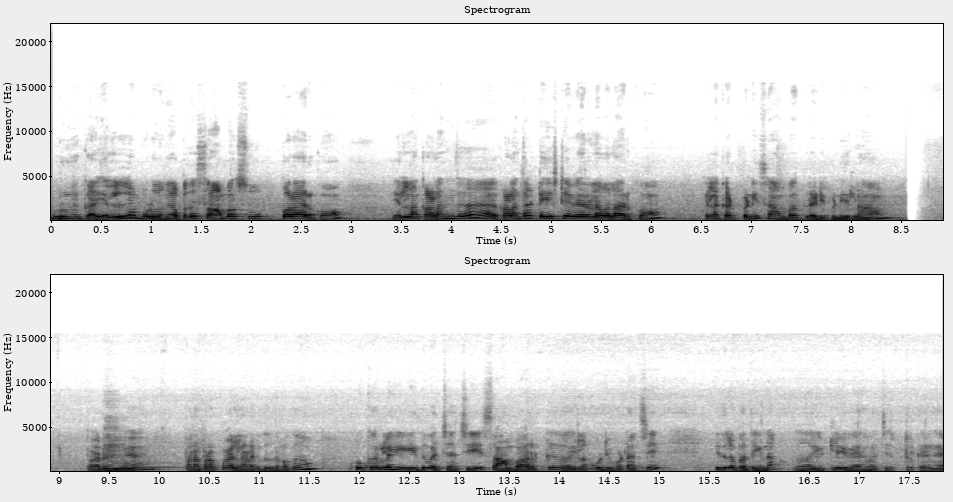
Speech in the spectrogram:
முருங்கைக்காய் எல்லாம் போடுவாங்க. அப்போ தான் சாம்பார் சூப்பராக இருக்கும். எல்லாம் கலந்து கலந்தால் டேஸ்ட்டே வேறு லெவலாக இருக்கும். எல்லாம் கட் பண்ணி சாம்பாருக்கு ரெடி பண்ணிடலாம் பாருங்கள் பரபரப்பாக எல்லாம் நடக்குது. இந்த பக்கம் குக்கரில் இது வச்சாச்சு. சாம்பாருக்கு எல்லாம் கூட்டி போட்டாச்சு. இதில் பார்த்தீங்கன்னா இட்லி வேக வச்சுட்ருக்கேங்க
